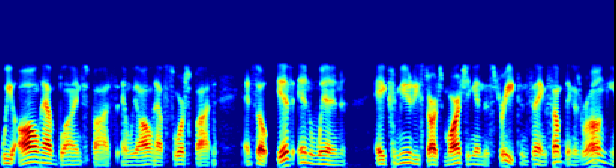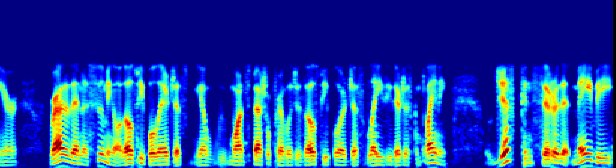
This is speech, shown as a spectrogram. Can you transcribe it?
we all have blind spots and we all have sore spots. And so, if and when a community starts marching in the streets and saying something is wrong here, rather than assuming, oh, those people they're just you know want special privileges, those people are just lazy, they're just complaining. Just consider that maybe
